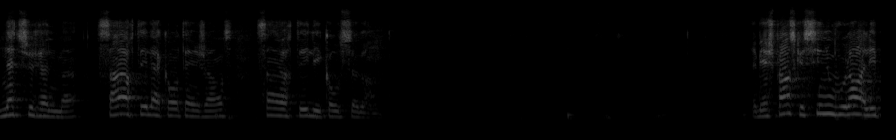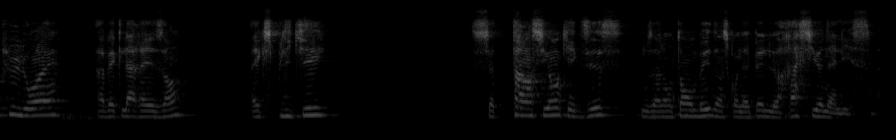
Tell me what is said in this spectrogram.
naturellement, sans heurter la contingence, sans heurter les causes secondes. Eh bien, je pense que si nous voulons aller plus loin avec la raison, à expliquer cette tension qui existe, nous allons tomber dans ce qu'on appelle le rationalisme.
